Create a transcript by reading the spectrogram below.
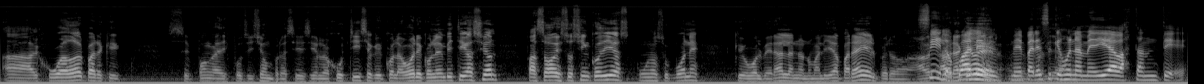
al jugador para que se ponga a disposición, por así decirlo, de justicia, que colabore con la investigación. Pasados esos cinco días, uno supone que volverá a la normalidad para él, pero hab- sí, lo habrá cual que es- ver, me en parece que es una medida bastante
